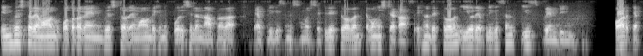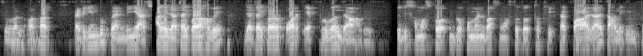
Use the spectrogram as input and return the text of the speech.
ইনভেস্টর অ্যামাউন্ট কত টাকা ইনভেস্টর অ্যামাউন্ট এখানে করেছিলেন আপনারা অ্যাপ্লিকেশনের সময় সেটি দেখতে পাবেন, এবং স্ট্যাটাস এখানে দেখতে পাবেন your application is pending for approval অর্থাৎ এটি কিন্তু পেন্ডিং এ আছে। আগে যাচাই করা হবে, যাচাই করার পর অ্যাপ্রুভাল দেওয়া হবে। যদি সমস্ত ডকুমেন্ট বা সমস্ত তথ্য ঠিকঠাক পাওয়া যায়, তাহলে কিন্তু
